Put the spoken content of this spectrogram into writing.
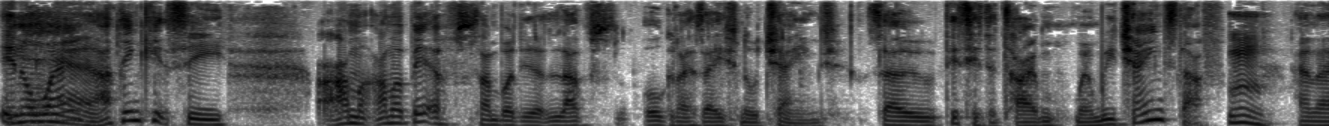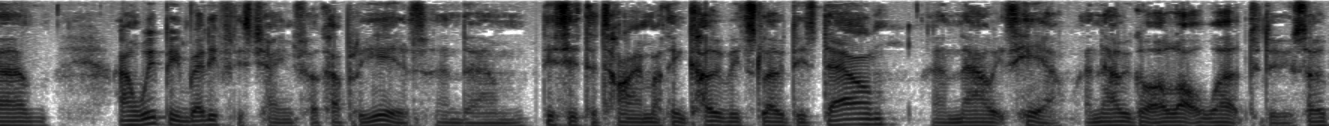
in yeah, a way? I think it's the. I'm I'm a bit of somebody that loves organisational change. So this is the time when we change stuff, Mm. and um, and we've been ready for this change for a couple of years. And um, this is the time. I think COVID slowed this down, and now it's here. And now we've got a lot of work to do. So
